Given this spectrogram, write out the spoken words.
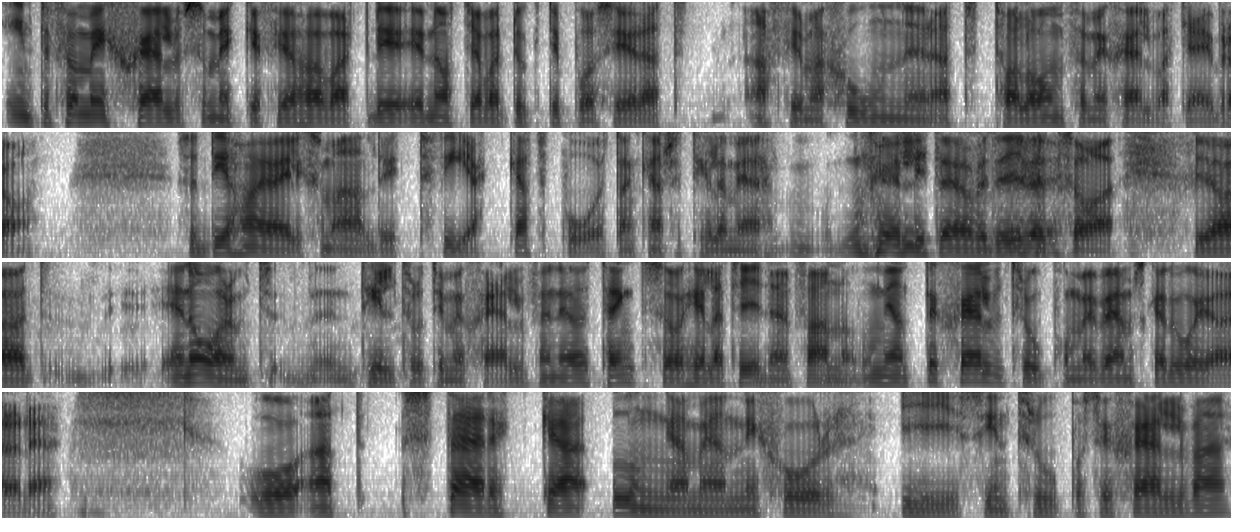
inte för mig själv så mycket, för jag har varit, det är något jag varit duktig på, så är det att affirmationer, att tala om för mig själv att jag är bra. Så det har jag liksom aldrig tvekat på, utan kanske till och med lite överdrivet så. Jag har ett enormt tilltro till mig själv, men jag har tänkt så hela tiden. Fan, om jag inte själv tror på mig, vem ska då göra det? Och att stärka unga människor i sin tro på sig själva,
